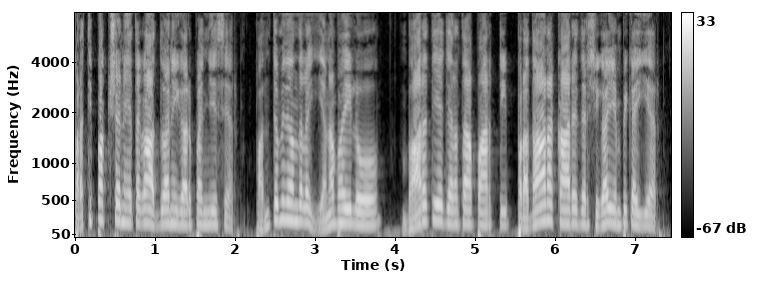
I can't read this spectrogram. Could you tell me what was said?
ప్రతిపక్ష నేతగా అద్వానీ గారు పనిచేశారు. పంతొమ్మిది వందల ఎనభైలో భారతీయ జనతా పార్టీ ప్రధాన కార్యదర్శిగా ఎంపికయ్యారు.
